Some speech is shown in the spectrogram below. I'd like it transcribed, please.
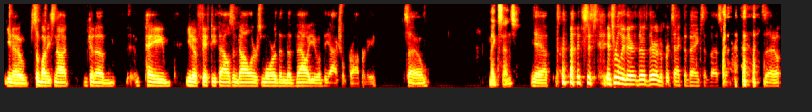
you know somebody's not going to pay you know $50,000 more than the value of the actual property so makes sense yeah, it's just it's really there they're there to protect the bank's investment. so.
